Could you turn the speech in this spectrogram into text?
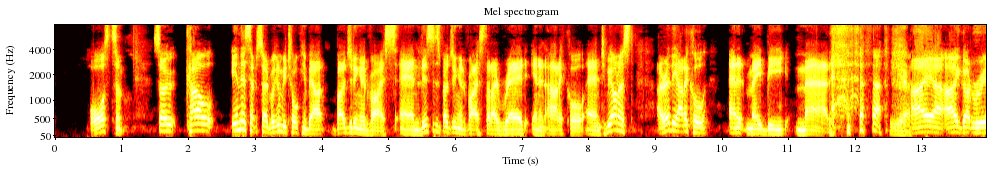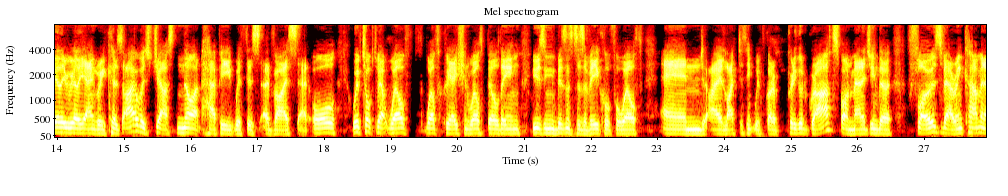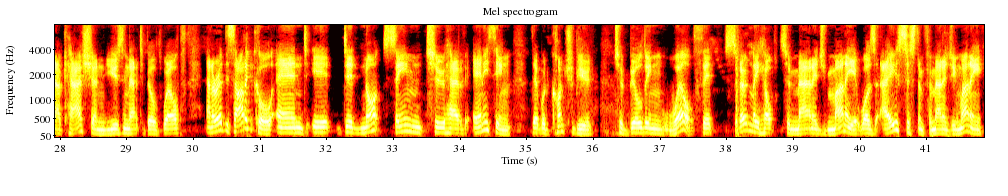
Awesome. So, Carl, in this episode, we're going to be talking about budgeting advice. And this is budgeting advice that I read in an article. And to be honest, I read the article and it made me mad. yeah. I uh, I got really really angry because I was just not happy with this advice at all. We've talked about wealth, wealth creation, wealth building, using business as a vehicle for wealth, and I like to think we've got a pretty good grasp on managing the flows of our income and our cash and using that to build wealth. And I read this article, and it did not seem to have anything that would contribute to building wealth. It certainly helped to manage money. It was a system for managing money,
